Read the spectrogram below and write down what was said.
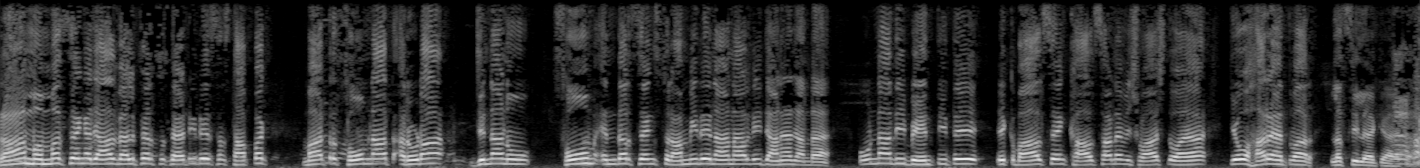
ਰਾਮ ਮੁਹੰਮਦ ਸਿੰਘ ਆਜ਼ਾਦ ਵੈਲਫੇਅਰ ਸੁਸਾਇਟੀ ਦੇ ਸੰਸਥਾਪਕ ਮਾਸਟਰ ਸੋਮਨਾਥ ਅਰੋੜਾ, ਜਿਨ੍ਹਾਂ ਨੂੰ ਸੋਮ ਇੰਦਰ ਸਿੰਘ ਸੁਰਾਮੀ ਦੇ ਨਾਂ ਨਾਲ ਵੀ ਜਾਣਿਆ ਜਾਂਦਾ ਹੈ। ਉਹਨਾਂ ਦੀ ਬੇਨਤੀ ਤੇ ਇਕਬਾਲ ਸਿੰਘ ਖਾਲਸਾ ਨੇ ਵਿਸ਼ਵਾਸ ਦਵਾਇਆ ਕਿ ਉਹ ਹਰ ਐਤਵਾਰ ਲੱਸੀ ਲੈ ਕੇ ਆਇਆ।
